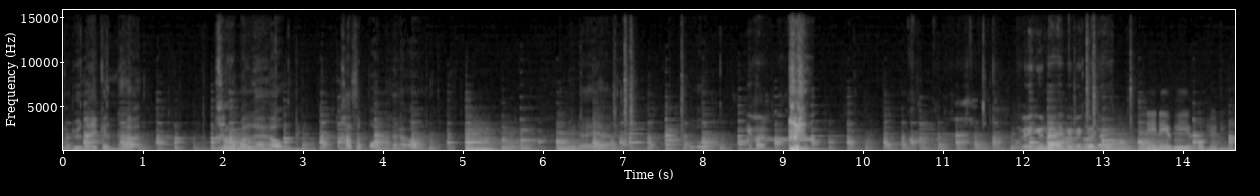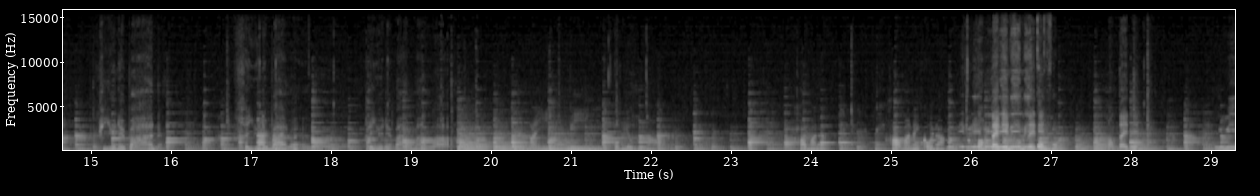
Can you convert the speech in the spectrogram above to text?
ๆอยู่ไหนกันน่ะ ข้ามาแล้ว ข้าสปอนมาแล้ว นี่มันเป็นอยู่ไหนเป็นเป็นก็ไหนนี่นี่พี่ผมอยู่นี่ พี่อยู่ในบ้านอะใครอยู่ในบ้านวะเออใครอยู่ในบ้านบ้างวะไม่มีผมอยู่ข้างนอกกันเข้ามาแล้ว เข้ามาในโกดัง ห้องใต้ดินห้องใต้ดินตรงห้องใต้ดิน นี่มี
